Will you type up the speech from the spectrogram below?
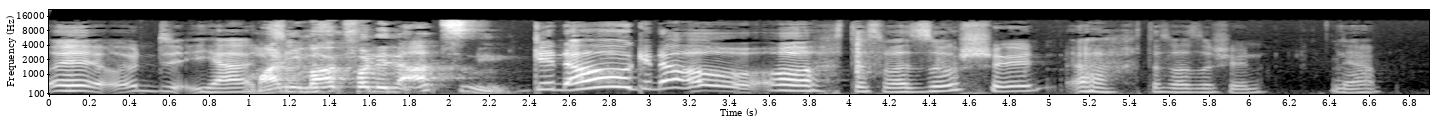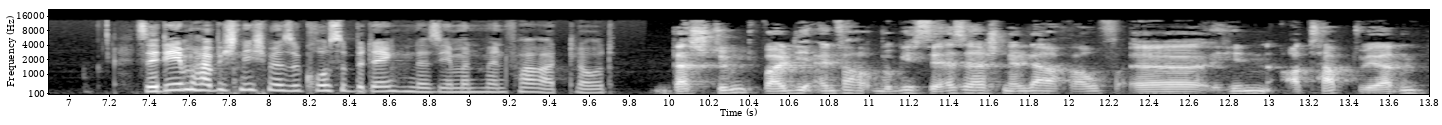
Äh, Und ja, Money so, Mark von den Atzen! Genau, genau. Oh, das war so schön. Ach, das war so schön. Ja. Seitdem habe ich nicht mehr so große Bedenken, dass jemand mein Fahrrad klaut. Das stimmt, weil die einfach wirklich sehr, sehr schnell darauf äh, hin ertappt werden.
